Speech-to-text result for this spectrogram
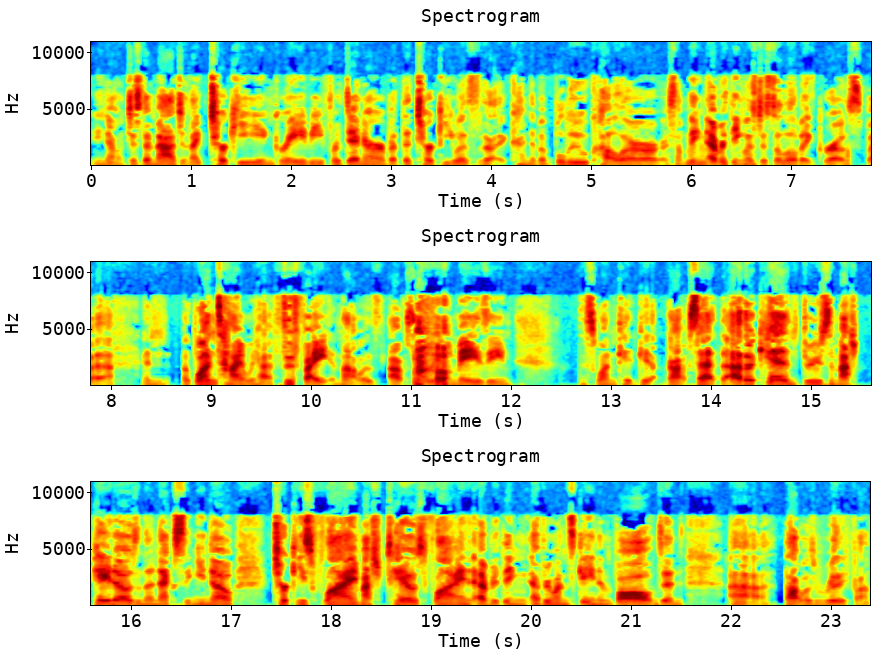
you know just imagine like turkey and gravy for dinner but the turkey was like kind of a blue color or something. Everything was just a little bit gross but and at one time we had a food fight and that was absolutely amazing. This one kid get, got upset. The other kid threw some mashed potatoes and the next thing you know turkey's flying mashed potatoes flying everything everyone's getting involved and uh, that was really fun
